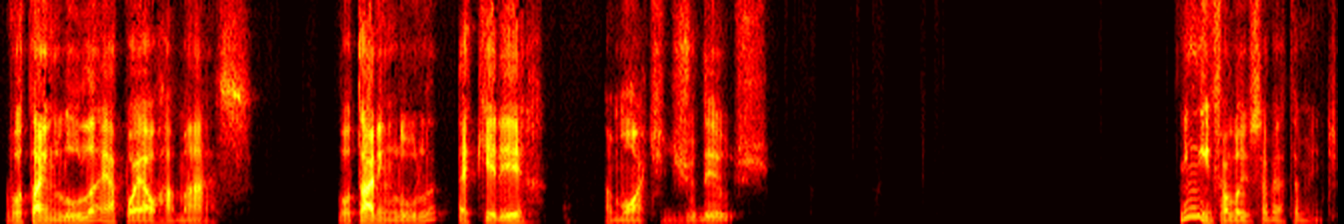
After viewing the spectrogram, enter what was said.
Votar em Lula é apoiar o Hamas. Votar em Lula é querer a morte de judeus. Ninguém falou isso abertamente.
